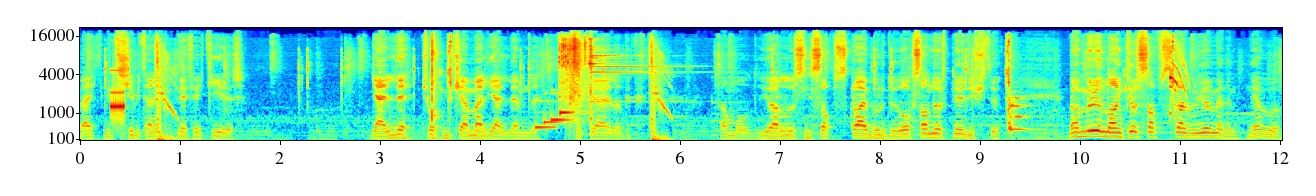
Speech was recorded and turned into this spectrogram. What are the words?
belki bitişe bir tane bitme efekti gelir. Geldi. Çok mükemmel geldi hem de. Çok iyi ayarladık. Tam oldu. You are losing subscriber diyor. 94 ne düştü? Ben böyle nankör subscriber görmedim. Ne bu?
